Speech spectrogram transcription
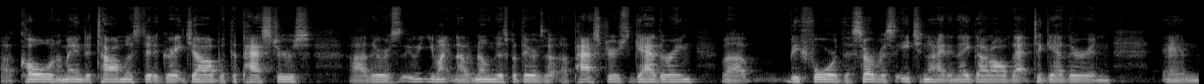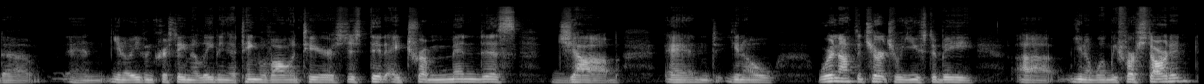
uh, Cole and Amanda Thomas did a great job with the pastors. Uh, there was you might not have known this, but there was a, a pastors gathering uh, before the service each night, and they got all that together and and uh, and you know even Christina leading a team of volunteers just did a tremendous job. And you know we're not the church we used to be uh, you know, when we first started,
